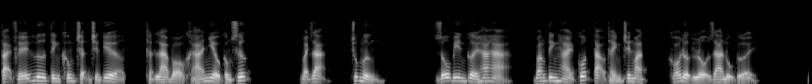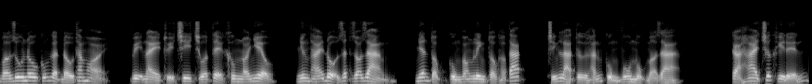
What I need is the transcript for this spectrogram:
tại phế hư tinh không trận chiến kia, thật là bỏ khá nhiều công sức. Bạch dạ chúc mừng. Dỗ bin cười ha hả, băng tinh hải cốt tạo thành trên mặt, khó được lộ ra nụ cười. Bờ juno cũng gật đầu thăm hỏi, vị này thủy chi chúa tể không nói nhiều, nhưng thái độ rất rõ ràng, nhân tộc cùng vong linh tộc hợp tác, chính là từ hắn cùng vu mục mở ra. Cả hai trước khi đến,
